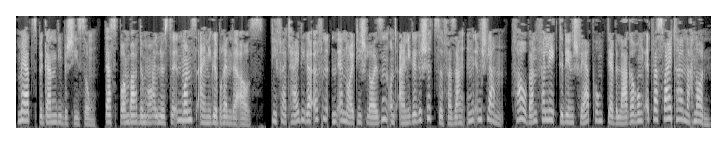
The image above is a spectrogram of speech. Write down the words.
März begann die Beschießung. Das Bombardement löste in Mons einige Brände aus. Die Verteidiger öffneten erneut die Schleusen und einige Geschütze versanken im Schlamm. Vauban verlegte den Schwerpunkt der Belagerung etwas weiter nach Norden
